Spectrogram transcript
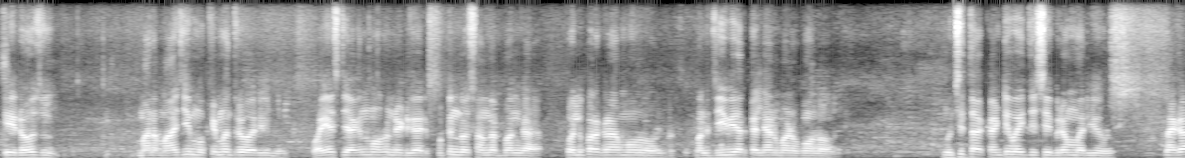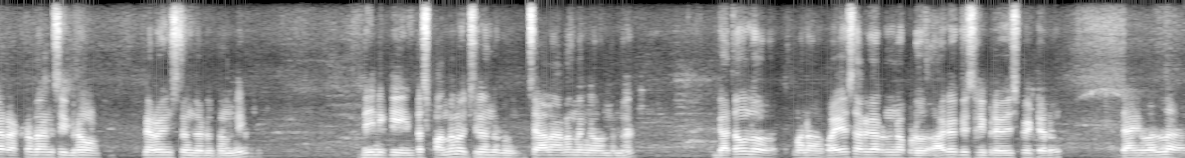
ఈరోజు మన మాజీ ముఖ్యమంత్రి వర్యులు వైఎస్ జగన్మోహన్ రెడ్డి గారి పుట్టినరోజు సందర్భంగా కొలిపర గ్రామంలో మన జీవీఆర్ కళ్యాణ మండపంలో ఉచిత కంటి వైద్య శిబిరం మరియు మెగా రక్తదాన శిబిరం నిర్వహించడం జరుగుతుంది. దీనికి ఇంత స్పందన వచ్చినందుకు చాలా ఆనందంగా ఉందన్న. గతంలో మన వైఎస్ఆర్ గారు ఉన్నప్పుడు ఆరోగ్యశ్రీ ప్రవేశపెట్టారు. దానివల్ల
